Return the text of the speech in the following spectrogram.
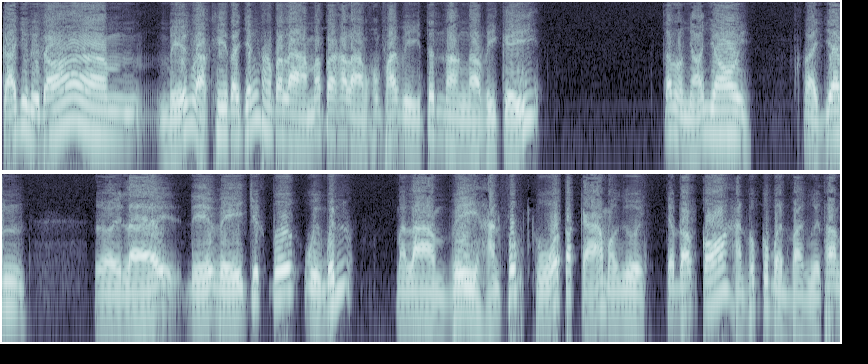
cả những điều đó miễn là khi ta dấn thân ta làm ta làm không phải vì tinh thần à, vị kỷ tấm lòng nhỏ nhoi, là danh, rồi lệ, địa vị, chức tước, quyền bính mà làm vì hạnh phúc của tất cả mọi người trong đó có hạnh phúc của mình và người thân.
